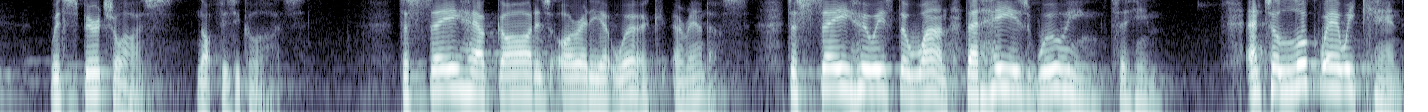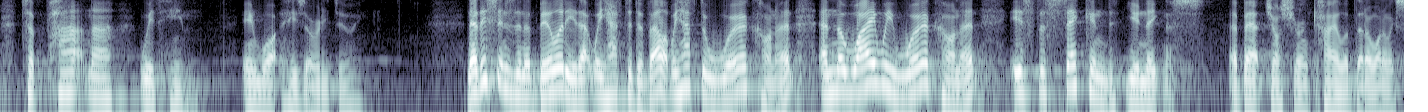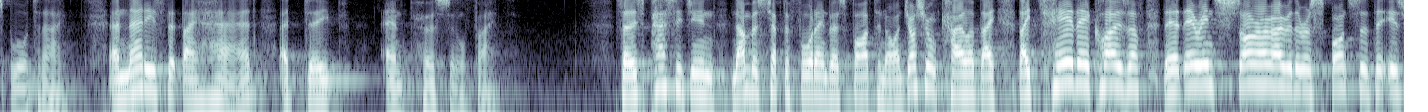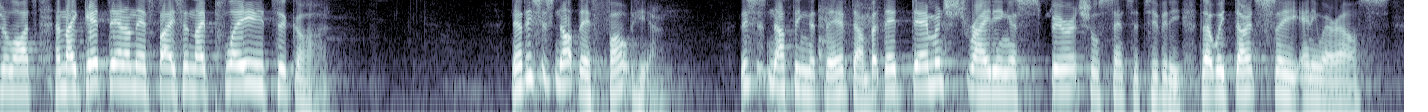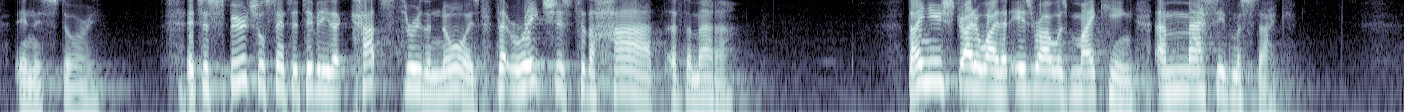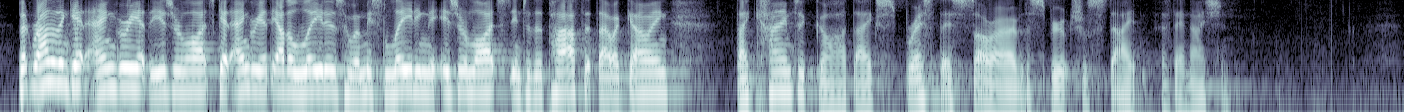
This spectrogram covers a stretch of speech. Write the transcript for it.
with spiritual eyes, not physical eyes. To see how God is already at work around us to see who is the one that He is wooing to Him, and to look where we can to partner with Him in what He's already doing. Now, this is an ability that we have to develop. We have to work on it. And the way we work on it is the second uniqueness about Joshua and Caleb that I want to explore today. And that is that they had a deep and personal faith. So, this passage in Numbers chapter 14, verse 5 to 9, Joshua and Caleb, they, they tear their clothes off. They're, they're in sorrow over the response of the Israelites, and they get down on their face and they plead to God. Now, this is not their fault here. This is nothing that they've done, but they're demonstrating a spiritual sensitivity that we don't see anywhere else in this story. It's a spiritual sensitivity that cuts through the noise, that reaches to the heart of the matter. They knew straight away that Israel was making a massive mistake. But rather than get angry at the Israelites, get angry at the other leaders who were misleading the Israelites into the path that they were going, they came to God. They expressed their sorrow over the spiritual state of their nation.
